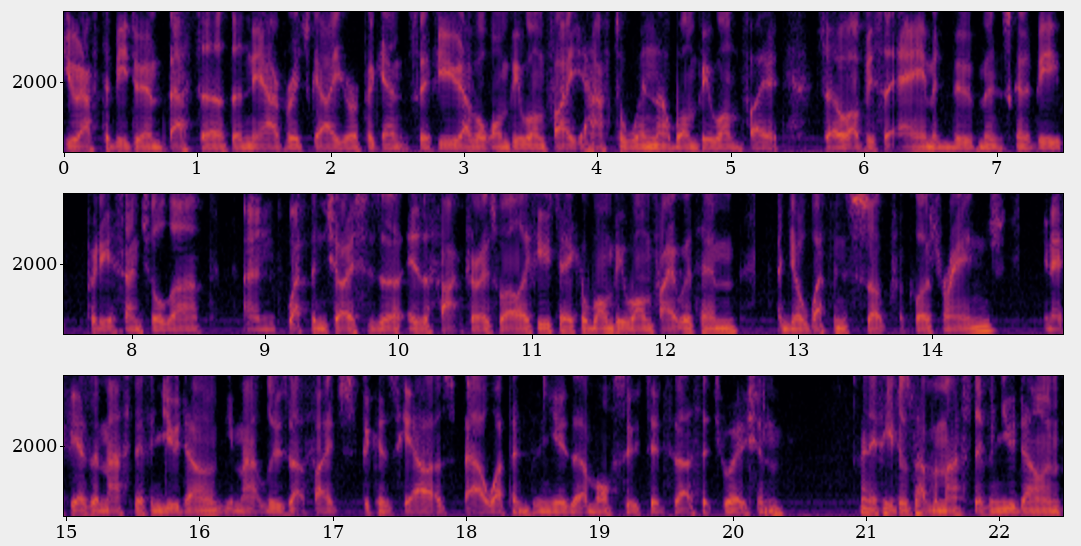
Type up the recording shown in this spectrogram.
You have to be doing better than the average guy you're up against. So if you have a one v one fight, you have to win that one v one fight. So obviously aim and movement is going to be pretty essential there. And weapon choice is a is a factor as well. If you take a one v one fight with him and your weapons suck for close range, you know if he has a mastiff and you don't, you might lose that fight just because he has better weapons than you that are more suited for that situation. And if he does have a mastiff and you don't,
